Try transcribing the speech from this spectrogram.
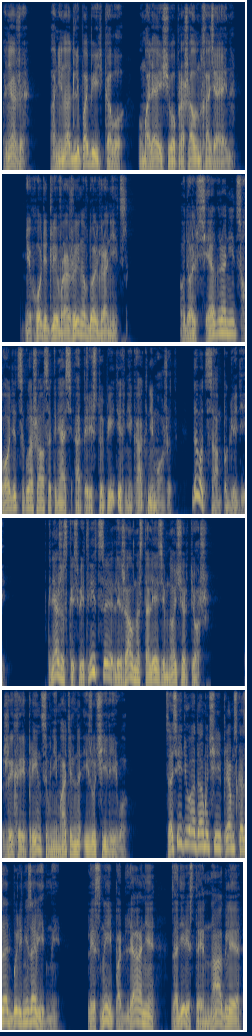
«Княже, а не надо ли побить кого?» Умоляющего прошал он хозяина. «Не ходит ли вражина вдоль границ?» «Вдоль всех границ ходит», — соглашался князь, «а переступить их никак не может. Да вот сам погляди». В княжеской светлице лежал на столе земной чертеж. Жихарь и принц внимательно изучили его. Соседи у Адамычей, прям сказать, были незавидны. Лесные подляне, задиристые наглые,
